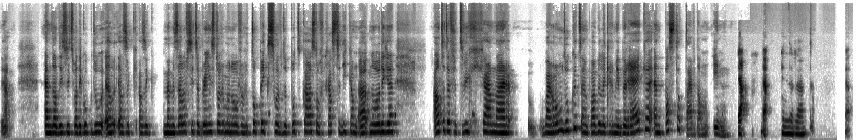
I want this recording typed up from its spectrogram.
Ja. En dat is iets wat ik ook doe als ik, als ik met mezelf zit te brainstormen over topics of de podcast of gasten die ik kan uitnodigen. Altijd even teruggaan naar waarom doe ik het en wat wil ik ermee bereiken en past dat daar dan in? Ja, ja inderdaad. Ja,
